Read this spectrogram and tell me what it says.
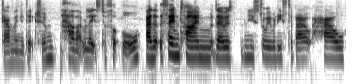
gambling addiction, how that relates to football. And at the same time, there was a new story released about how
